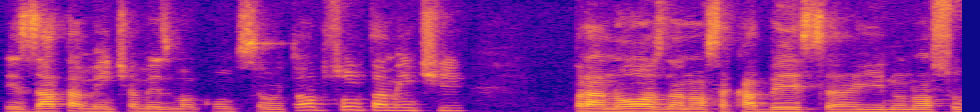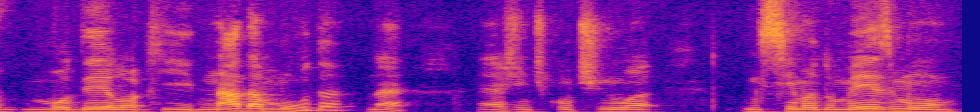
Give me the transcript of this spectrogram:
exatamente a mesma condição. Então, absolutamente para nós, na nossa cabeça e no nosso modelo aqui, nada muda, né? A gente continua em cima do mesmo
